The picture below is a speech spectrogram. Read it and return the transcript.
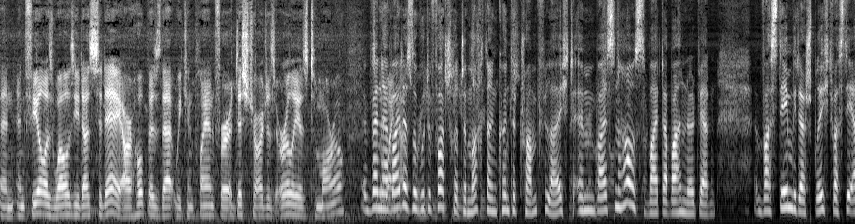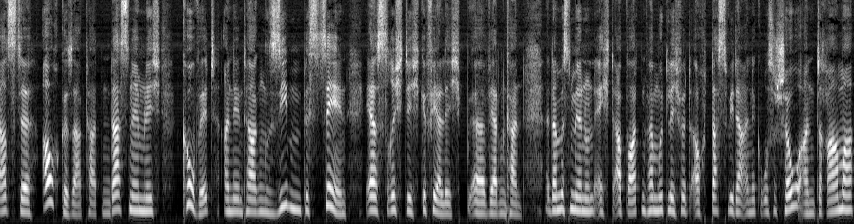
and, and feel as well as he does today, our hope is that we can plan for a discharge as early as tomorrow. Wenn er weiter so gute Fortschritte macht, dann könnte Trump vielleicht im Weißen Haus weiter behandelt werden was dem widerspricht, was die Ärzte auch gesagt hatten, dass nämlich Covid an den Tagen sieben bis zehn erst richtig gefährlich äh, werden kann. Da müssen wir nun echt abwarten. Vermutlich wird auch das wieder eine große Show an Drama,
